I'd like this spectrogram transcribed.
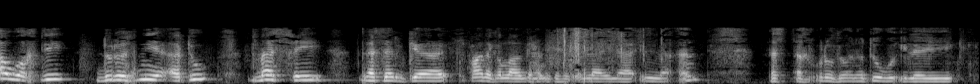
أو وقتي درسني أتو مسحي لسرك. سبحانك اللهم وبحمدك لا إله إلا أنت نستغفرك ونتوب إليك.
